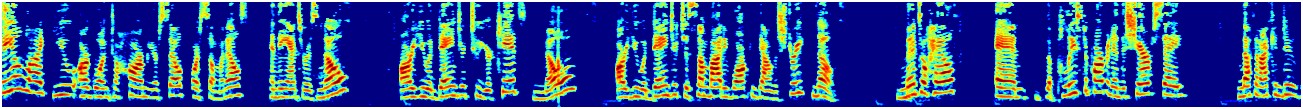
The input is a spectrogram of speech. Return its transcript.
feel like you are going to harm yourself or someone else? And the answer is no. Are you a danger to your kids? No. Are you a danger to somebody walking down the street? No. Mental health and the police department and the sheriff say, nothing I can do.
